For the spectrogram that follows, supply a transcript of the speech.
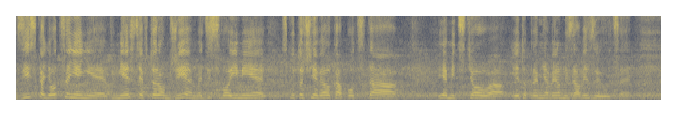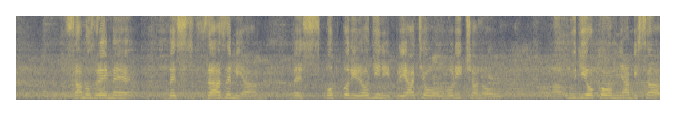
získať ocenenie v mieste, v ktorom žijem, medzi svojimi je skutočne veľká podsta je mi cťou a je to pre mňa veľmi zavezujúce. Samozrejme, bez zázemia, bez podpory rodiny, priateľov, holíčanov, a ľudí okolo mňa by sa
